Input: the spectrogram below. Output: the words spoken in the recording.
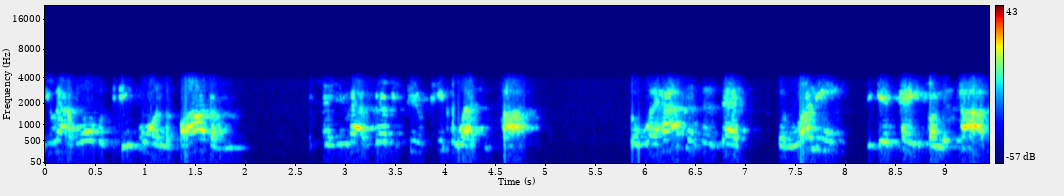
you have all the people on the bottom, and you have very few people at the top. So what happens is that the money you get paid from the top,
